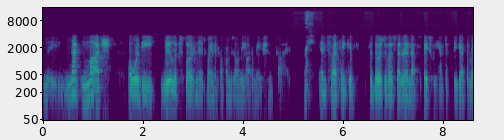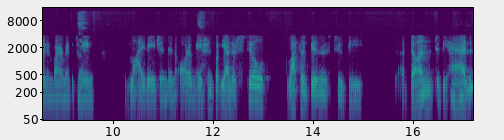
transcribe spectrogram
not much, but where the real explosion is going to come from is on the automation side. Right. And so I think if for those of us that are in that space, we have to figure out the right environment between yeah. live agent and automation. Yeah. But yeah, there's still lots of business to be uh, done, to be had, mm-hmm.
